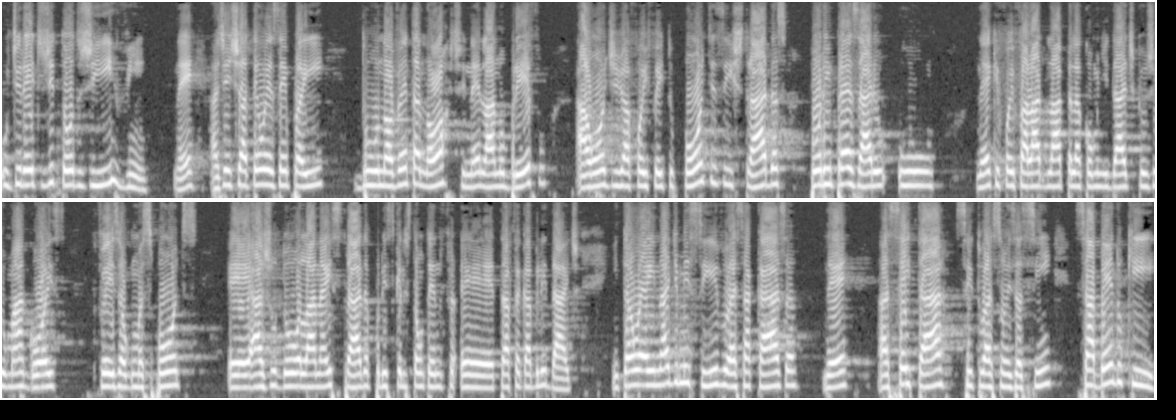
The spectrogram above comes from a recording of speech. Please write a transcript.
o direito de todos de ir e vir, né? A gente já tem um exemplo aí do 90 Norte, né, lá no Brefo, aonde já foi feito pontes e estradas por empresário, o, né, que foi falado lá pela comunidade que o Gilmar Góes fez algumas pontes, é, ajudou lá na estrada, por isso que eles estão tendo é, trafegabilidade. Então é inadmissível essa casa, né, aceitar situações assim, sabendo que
